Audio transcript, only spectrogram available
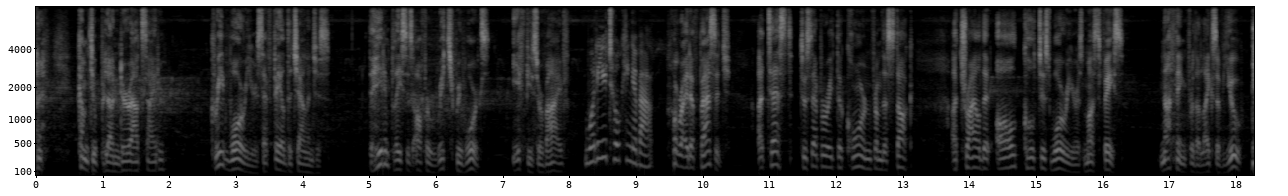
Come to plunder, outsider? Great warriors have failed the challenges. The hidden places offer rich rewards, if you survive. What are you talking about? A rite of passage, a test to separate the corn from the stalk, a trial that all cultist warriors must face. Nothing for the likes of you.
